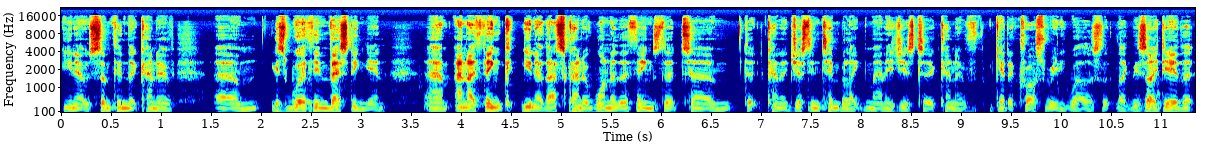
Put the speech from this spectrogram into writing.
you know something that kind of um, is worth investing in. Um, and I think you know that's kind of one of the things that um, that kind of Justin Timberlake manages to kind of get across really well is that like this idea that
